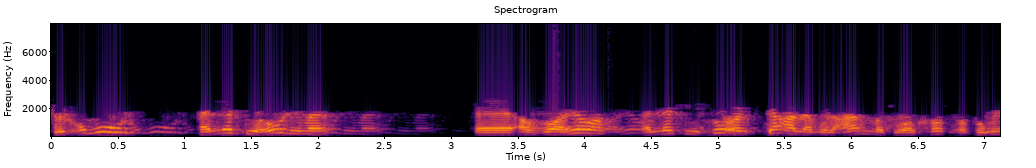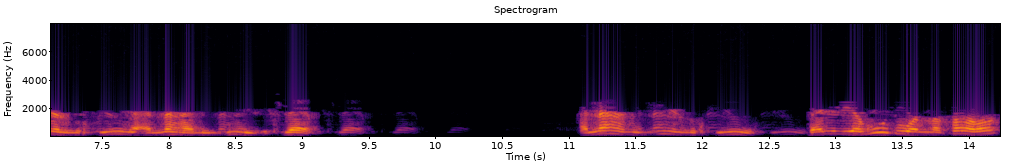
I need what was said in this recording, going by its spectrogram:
في الأمور التي علم آه الظاهرة التي تعلم العامة والخاصة من المسلمين أنها من دين الإسلام. أنها من دين المسلمين. بل اليهود والنصارى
